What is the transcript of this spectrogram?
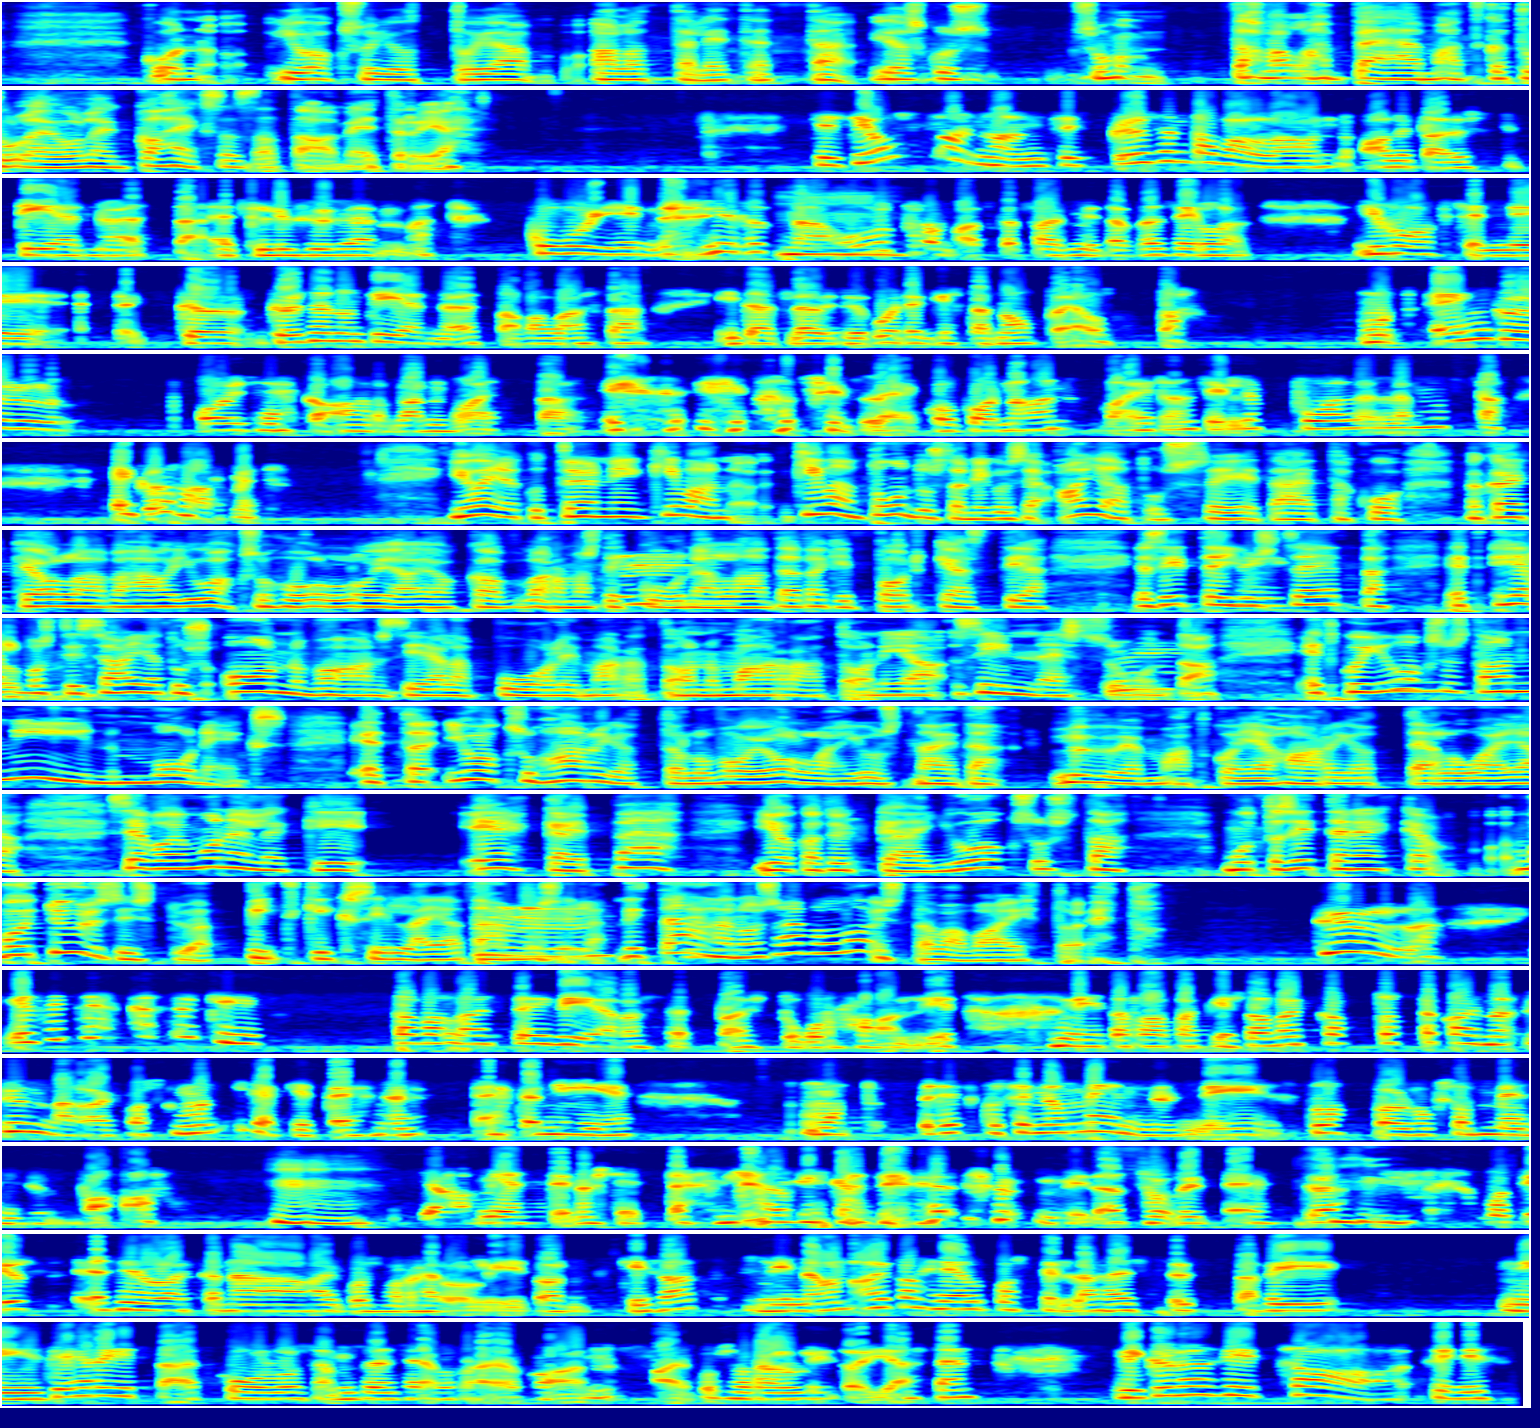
kun juoksujuttuja aloittelit, että joskus sun tavallaan päämatka tulee olemaan 800 metriä? Siis jossainhan, siis kyllä sen tavalla on alitajuisesti tiennyt, että, että lyhyemmät kuin just nämä mm. ultramatkat tai mitä mä silloin juoksin, niin kyllä, kyllä sen on tiennyt, että tavallaan sitä itse löytyy kuitenkin sitä nopeutta. Mutta en kyllä olisi ehkä arvannut, että ihan kokonaan vaihdan sille puolelle, mutta ei kyllä harmit. Joo, ja kun toi on niin kivan, kivan tuntusta niin kuin se ajatus siitä, että kun me kaikki ollaan vähän juoksuhulluja, jotka varmasti mm. kuunnellaan tätäkin podcastia. Ja sitten just niin. se, että, että helposti se ajatus on vaan siellä puolimaraton, maraton ja sinne suuntaan. Mm. Että kun juoksusta on niin moneksi, että juoksuharjoittelu voi olla just näitä lyhyen matkojen harjoittelua. Ja se voi monellekin ehkäipä, joka tykkää juoksusta, mutta sitten ehkä voi tylsistyä pitkiksillä ja tämmöisillä. Mm. Niin tämähän olisi aivan loistava vaihtoehto. Kyllä. Ja sitten ehkä sekin tavallaan, että ei vierastettaisi turhaan niitä, niitä ratakisoja, vaikka totta kai mä ymmärrän, koska mä oon itsekin tehnyt ehkä niin, mutta sitten kun sinne on mennyt, niin loppujen lopuksi on mennyt vaan mm. ja miettinyt sitten jälkikäteen, mitä tuli tehtyä. Mm. Mutta just esimerkiksi vaikka nämä Aikuisurheiluliiton kisat, niin ne on aika helposti lähestyttäviä niin siihen riittää, että kuuluu sellaisen seuraan, joka on Aikuisurheiluliiton jäsen. Niin kyllä siitä saa siis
